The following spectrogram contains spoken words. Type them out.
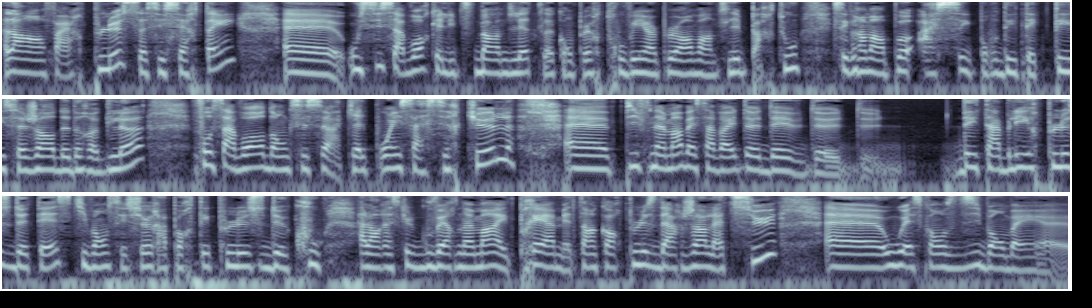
Alors, en faire plus, ça, c'est certain. aussi, savoir que les petites bandelettes qu'on peut retrouver un peu en vente libre partout, c'est vraiment pas assez pour détecter ce genre de drogue-là. faut savoir, donc, c'est ça, à quel point ça circule. puis finalement, ben, ça va être de, de, de d'établir plus de tests qui vont, c'est sûr, apporter plus de coûts. Alors, est-ce que le gouvernement est prêt à mettre encore plus d'argent là-dessus? Euh, ou est-ce qu'on se dit, bon, ben, euh,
